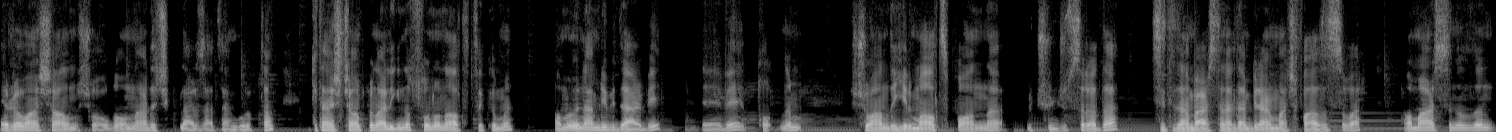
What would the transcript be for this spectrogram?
E, rövanşı almış oldu. Onlar da çıktılar zaten gruptan. İki tane Şampiyonlar Ligi'nde son 16 takımı. Ama önemli bir derbi. E, ve Tottenham şu anda 26 puanla 3. sırada. City'den ve Arsenal'den birer maç fazlası var. Ama Arsenal'ın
